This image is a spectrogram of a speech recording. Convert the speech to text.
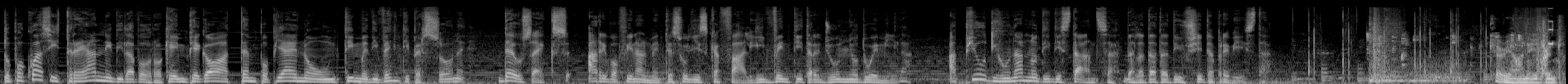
Dopo quasi tre anni di lavoro che impiegò a tempo pieno un team di 20 persone, Deus Ex arrivò finalmente sugli scaffali il 23 giugno 2000 a più di un anno di distanza dalla data di uscita prevista. Carry on, agent.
